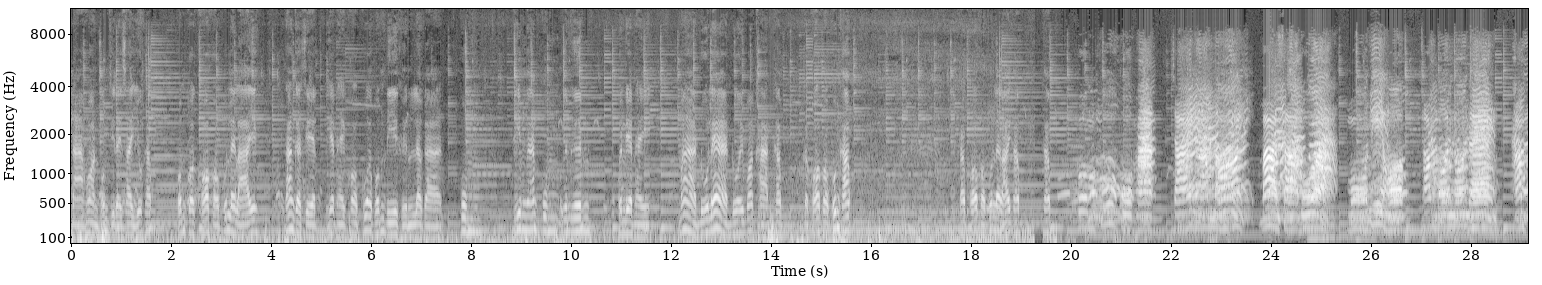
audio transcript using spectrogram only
หนาห้อนผมสิได้ใส่อยู่ครับ ผมขอขอขอบคุณหลาย ๆทางเกษตรเฮ็ดให้ครอบครัวผมดีขึ้นแล้วก็กลุ่มทีมงานกลุ่มอื่นๆเป็นเฮ็ดให้มาดูแลโดยว่าขาดครับก็ขอขอบคุณครับ ครับขอขอบคุณหลาย ๆ ครับครับกลุ่มผู้ปลูกผักใช้น้ำน้อย บ้านสาบัว หมู่ที่หก ตำบลโนนแดงอำเภ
